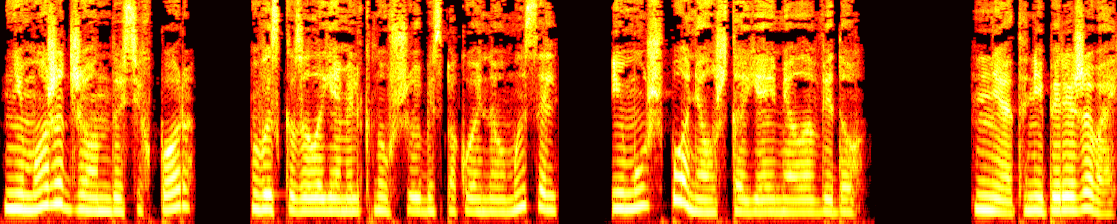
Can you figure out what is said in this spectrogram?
не может же он до сих пор?» — высказала я мелькнувшую беспокойную мысль, и муж понял, что я имела в виду. «Нет, не переживай»,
